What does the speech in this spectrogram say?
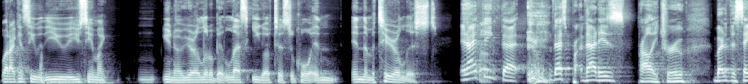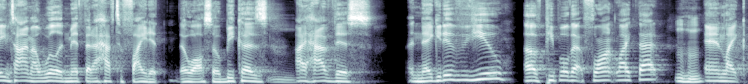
what i can see with you you seem like you know you're a little bit less egotistical in in the materialist And I think that that's that is probably true, but at the same time, I will admit that I have to fight it though also because Mm. I have this negative view of people that flaunt like that, mm-hmm. and like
